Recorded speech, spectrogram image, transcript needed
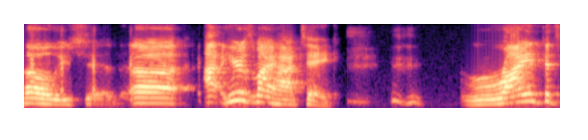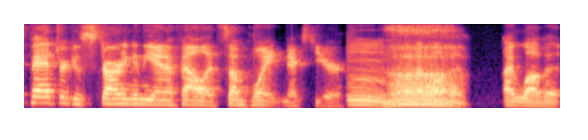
Holy shit. Uh, I, here's my hot take. Ryan Fitzpatrick is starting in the NFL at some point next year. Mm, I love it. I love it.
